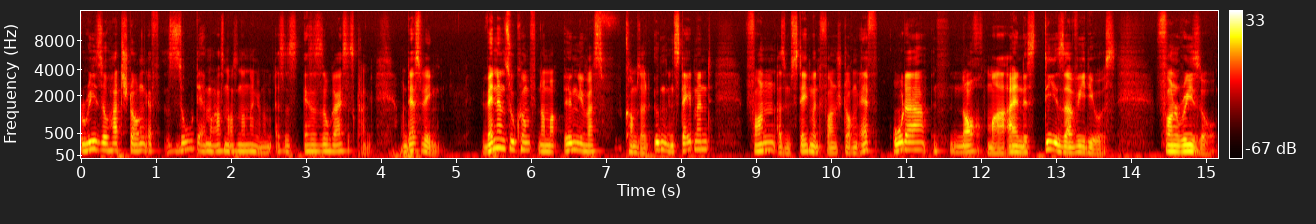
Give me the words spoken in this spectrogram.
Rezo hat Steuerung F so dermaßen auseinandergenommen. Es ist, es ist so geisteskrank. Und deswegen, wenn in Zukunft nochmal irgendwie was kommen soll, irgendein Statement von, also ein Statement von Steuerung F oder nochmal eines dieser Videos von Rezo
